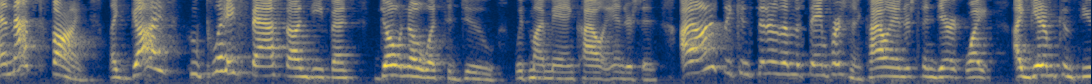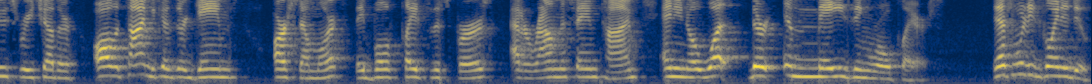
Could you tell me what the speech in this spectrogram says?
And that's fine. Like guys who play fast on defense don't know what to do with my man Kyle Anderson. I honestly consider them the same person. Kyle Anderson, Derrick White. I get them confused for each other all the time because their games are similar. They both played for the Spurs at around the same time. And you know what? They're amazing role players. That's what he's going to do.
